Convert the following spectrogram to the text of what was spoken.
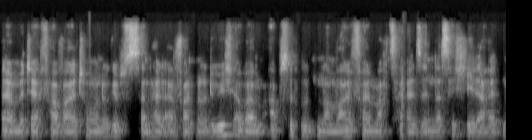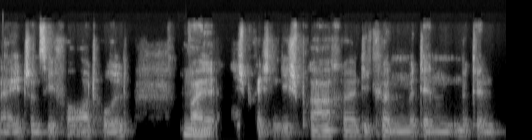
äh, mit der Verwaltung und du gibst es dann halt einfach nur durch. Aber im absoluten Normalfall macht es halt Sinn, dass sich jeder halt eine Agency vor Ort holt mhm. weil die sprechen die Sprache, die können mit den, mit den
